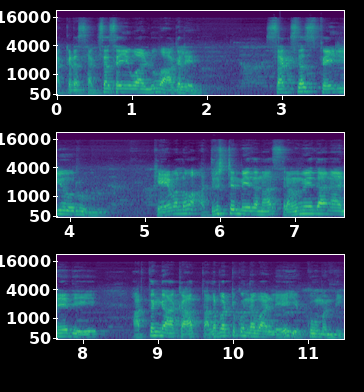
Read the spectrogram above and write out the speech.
అక్కడ సక్సెస్ అయ్యేవాళ్ళు ఆగలేదు. సక్సెస్ ఫెయిల్యూరు కేవలం అదృష్టం మీదన శ్రమ మీదన అనేది అర్థం కాక తలబట్టుకున్న వాళ్ళే ఎక్కువ మంది.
